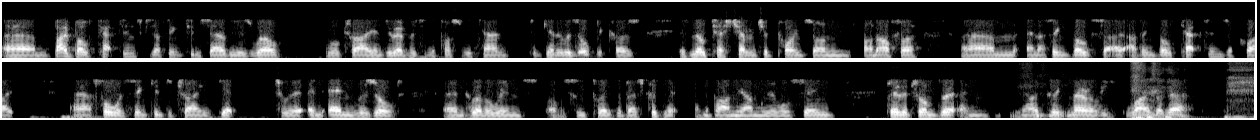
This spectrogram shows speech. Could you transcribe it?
um, by both captains because I think Tim Southee as well will try and do everything they possibly can to get a result because there's no Test Championship points on on offer, um, and I think both I think both captains are quite uh, forward thinking to try and get to a, an end result. And whoever wins obviously plays the best cricket, and the Barmy Army will sing, play the trumpet, and you know drink merrily while they're there.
